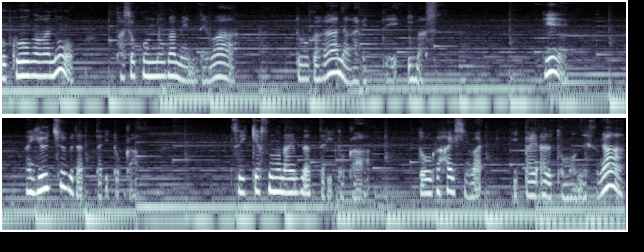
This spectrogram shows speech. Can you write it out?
向こう側のパソコンの画面では動画が流れています。で、YouTube だったりとか、ツイキャスのライブだったりとか、動画配信はいっぱいあると思うんですが、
